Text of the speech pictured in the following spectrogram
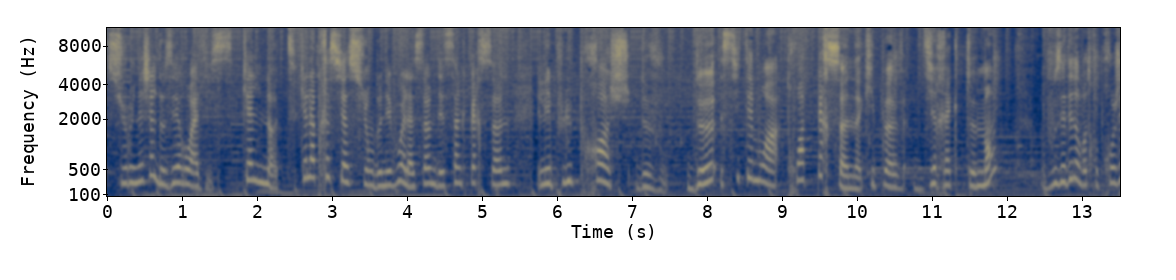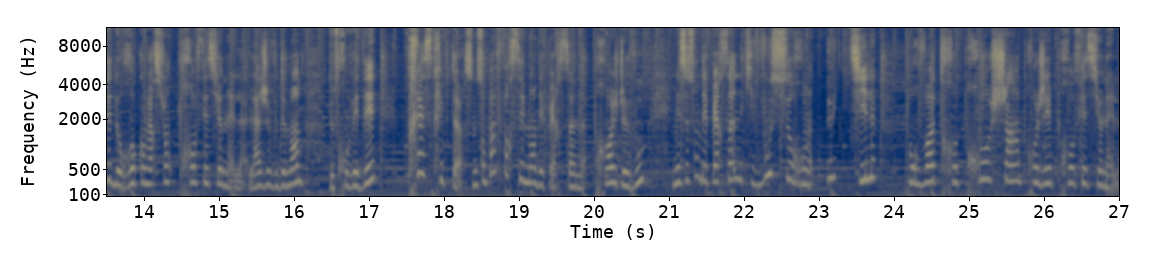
Sur une échelle de 0 à 10, quelle note, quelle appréciation donnez-vous à la somme des 5 personnes les plus proches de vous? 2. Citez-moi 3 personnes qui peuvent directement vous aider dans votre projet de reconversion professionnelle. Là, je vous demande de trouver des prescripteurs. Ce ne sont pas forcément des personnes proches de vous, mais ce sont des personnes qui vous seront utiles pour votre prochain projet professionnel.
